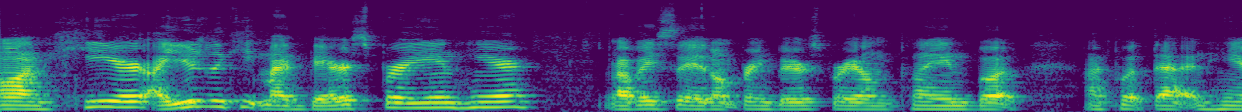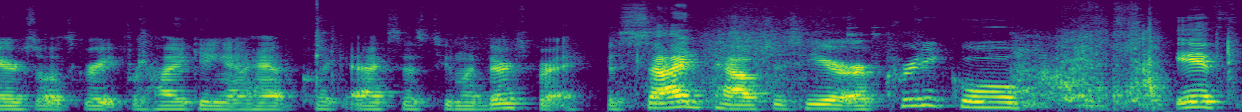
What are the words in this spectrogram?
On here, I usually keep my bear spray in here. Obviously, I don't bring bear spray on the plane, but I put that in here, so it's great for hiking, and I have quick access to my bear spray. The side pouches here are pretty cool. If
